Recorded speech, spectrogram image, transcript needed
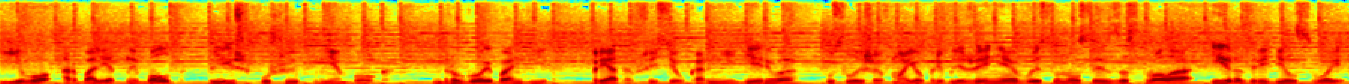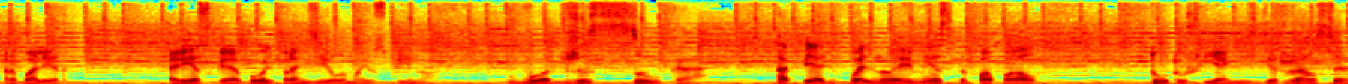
Его арбалетный болт лишь ушиб мне бок. Другой бандит, прятавшийся у корней дерева, услышав мое приближение, высунулся из-за ствола и разрядил свой арбалет — Резкая боль пронзила мою спину. Вот же сука! Опять в больное место попал. Тут уж я не сдержался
